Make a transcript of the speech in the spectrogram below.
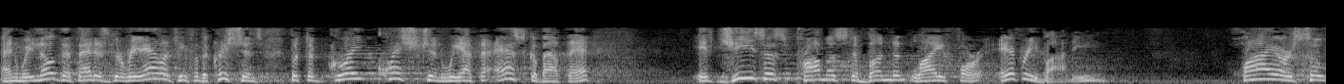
And we know that that is the reality for the Christians. But the great question we have to ask about that, if Jesus promised abundant life for everybody, why are so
